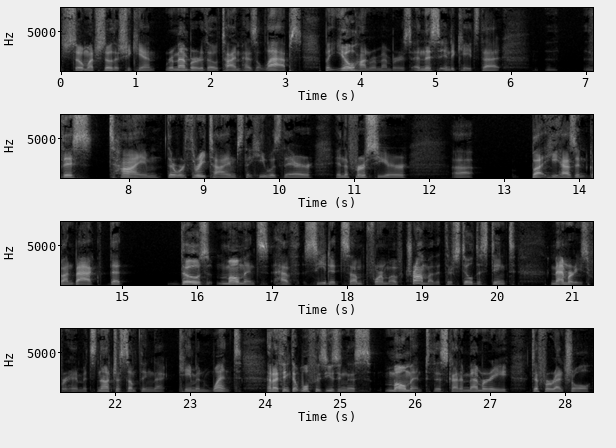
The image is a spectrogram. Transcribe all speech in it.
so much so that she can't remember, though time has elapsed. But Johan remembers, and this indicates that this time there were three times that he was there in the first year uh, but he hasn't gone back. That those moments have seeded some form of trauma. That there's still distinct memories for him. It's not just something that came and went. And I think that Wolfe is using this moment, this kind of memory differential,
